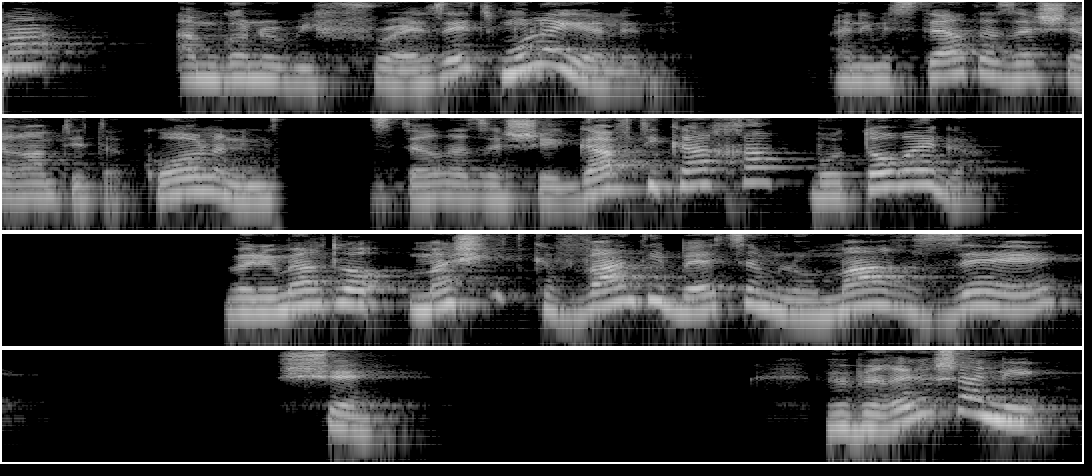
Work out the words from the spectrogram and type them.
מה? I'm gonna rephrase it מול הילד. אני מצטערת על זה שהרמתי את הקול, אני מצטערת על זה שהגבתי ככה, באותו רגע. ואני אומרת לו, מה שהתכוונתי בעצם לומר זה ש... וברגע שאני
